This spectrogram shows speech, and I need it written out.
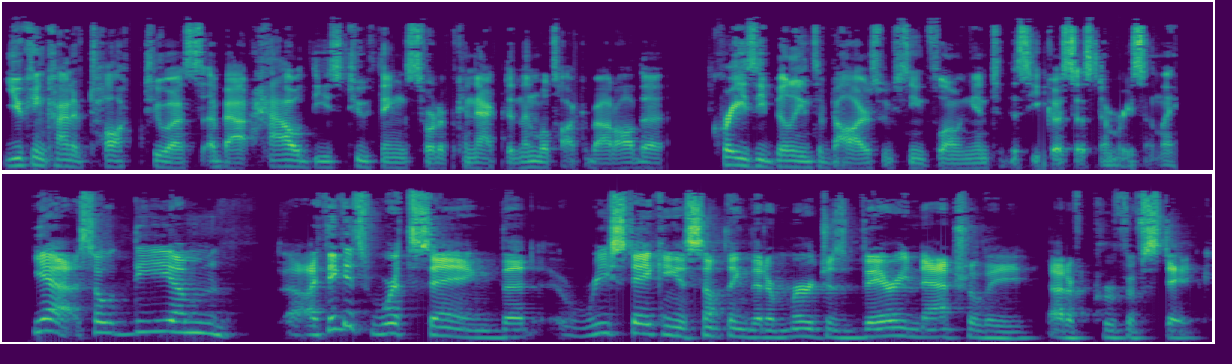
you can kind of talk to us about how these two things sort of connect. And then we'll talk about all the crazy billions of dollars we've seen flowing into this ecosystem recently. Yeah. So the, um, I think it's worth saying that restaking is something that emerges very naturally out of proof of stake.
